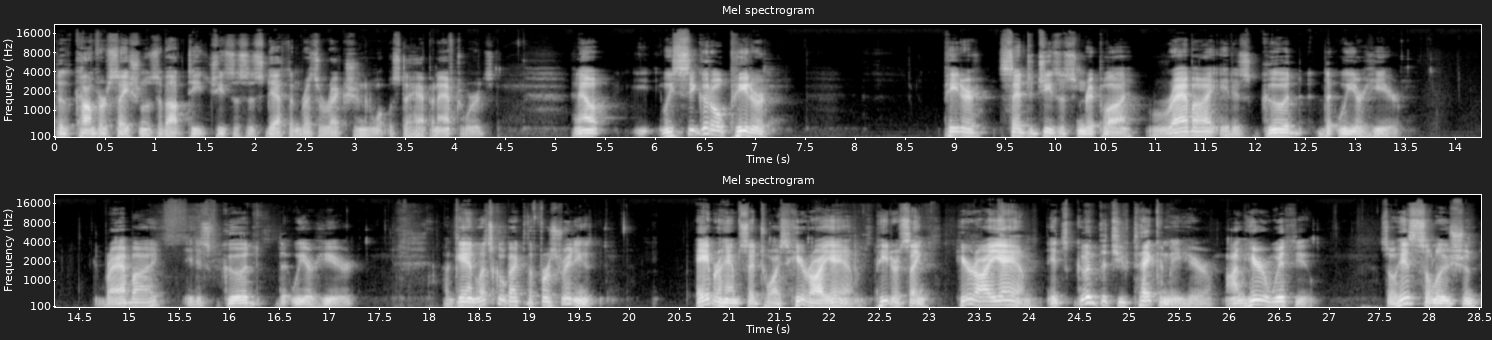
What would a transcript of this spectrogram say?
that the conversation was about Jesus' death and resurrection and what was to happen afterwards. Now, we see good old Peter Peter said to Jesus in reply, Rabbi, it is good that we are here. Rabbi, it is good that we are here. Again, let's go back to the first reading. Abraham said twice, Here I am. Peter saying, Here I am. It's good that you've taken me here. I'm here with you. So his solution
